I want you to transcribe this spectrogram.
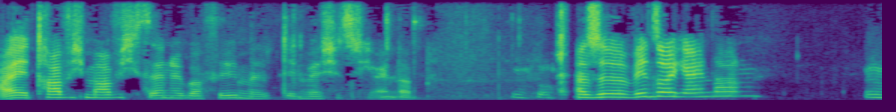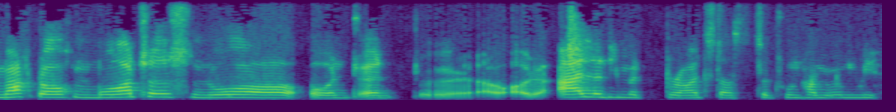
äh, Travich Marvich ist einer über Filme. Den werde ich jetzt nicht einladen. Mhm. Also, wen soll ich einladen? Macht auch Mortis, Noah und äh, alle, die mit Brawl Stars zu tun haben, irgendwie.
